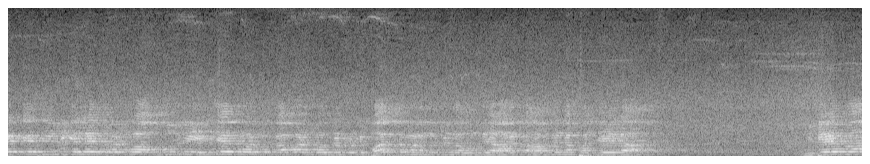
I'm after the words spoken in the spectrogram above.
కట్టేసి ఇంటికి వెళ్ళేంత వరకు ఆ బూత్ని ఎక్కేంత వరకు కాపాడుకోవాల్సినటువంటి బాధ్యత మన అందరి మీద ఉంది. ఆ విధంగా పనిచేయాల. ఇదేమా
